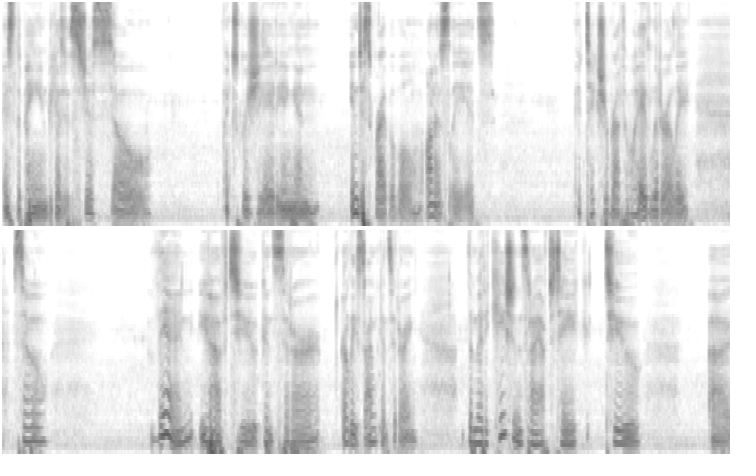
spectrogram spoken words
is the pain because it's just so excruciating and indescribable. Honestly, it's it takes your breath away, literally. So then you have to consider, or at least I'm considering, the medications that I have to take to uh,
